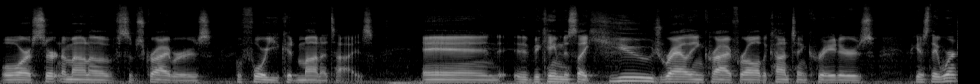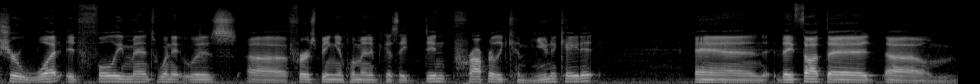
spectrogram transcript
or a certain amount of subscribers before you could monetize. And it became this like huge rallying cry for all the content creators because they weren't sure what it fully meant when it was uh, first being implemented because they didn't properly communicate it and they thought that um,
